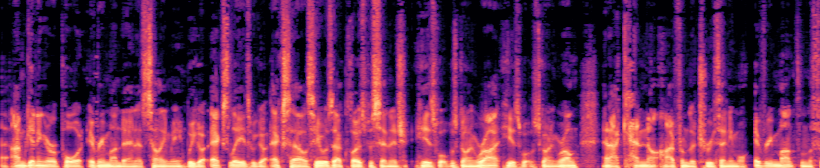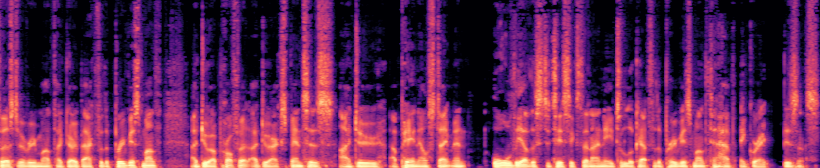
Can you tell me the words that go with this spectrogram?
uh, I'm getting a report every Monday and it's telling me we got X leads, we got X sales. Here was our close percentage. Here's what was going right. Here's what was going wrong. And I cannot hide from the truth anymore. Every month on the first of every month, I go back for the previous month. I do our profit. I do our expenses. I do a P&L statement all the other statistics that I need to look at for the previous month to have a great business.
